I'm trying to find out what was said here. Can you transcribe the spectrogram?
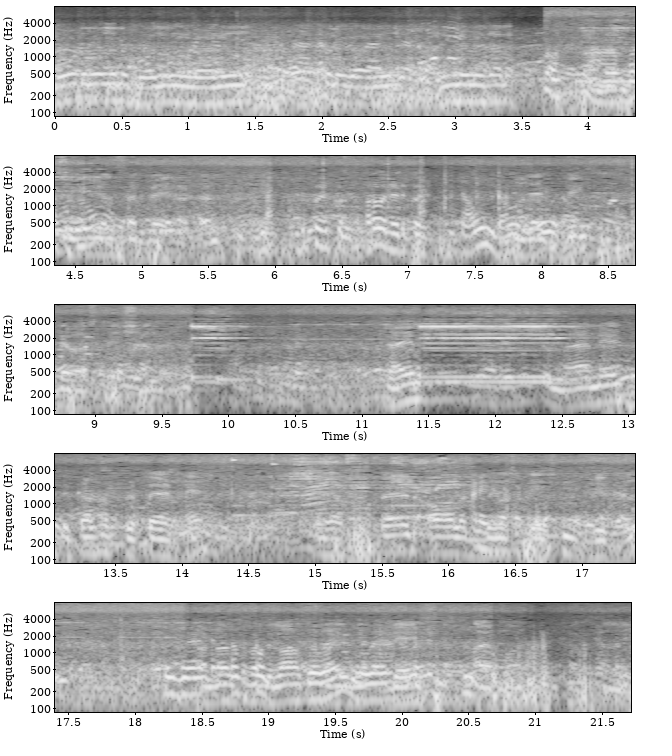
మూడు రోజుల భోజనం కానీ వస్తువులు కానీ అన్ని విధాల survey we are able to manage We have prepared all administration very well. And also for the last five days, I am personally.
